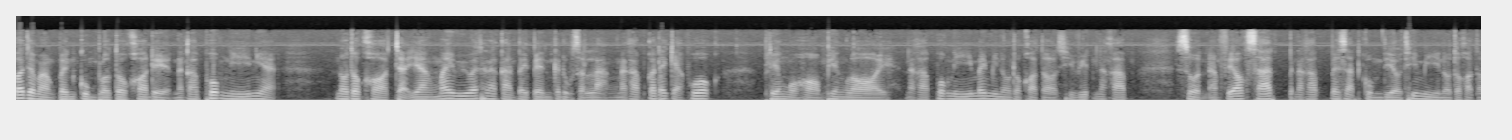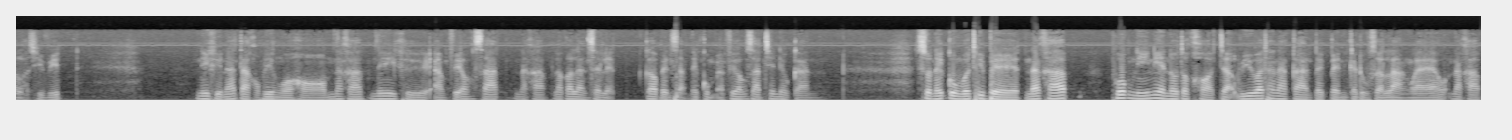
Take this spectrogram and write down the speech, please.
ก็จะแบ่งเป็นกลุ่ม protochordate นะครับพวกนี้เนี่ยnotochord จะยังไม่วิวัฒนาการไปเป็นกระดูกสันหลังนะครับ ก็ได้แก่พวกเพรียงหัวหอมเพรียงลอยนะครับ พวกนี้ไม่มี notochord ตลอดชีวิตนะครับ ส่วน amphioxus นะครับเป็นสัตว์กลุ่มเดียวที่มี notochord ตลอดชีวิต นี่คือหน้าตาของเพรียงหัวหอมนะครับ นี่คือ amphioxus นะครับแล้วก็ lancelet ก็เป็นสัตว์ในกลุ่ม amphioxus เช่นเดียวกัน ส่วนในกลุ่ม vertebrate นะครับพวกนี้เนี่ย notochord จะวิวัฒนาการไปเป็นกระดูกสันหลังแล้วนะครับ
